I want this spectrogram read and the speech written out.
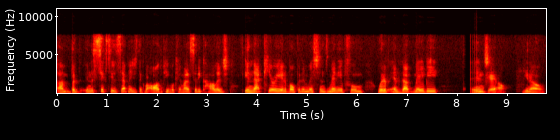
um, but in the 60s and 70s, you think about all the people who came out of City College in that period of open admissions, many of whom would have ended up maybe in jail, you know,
